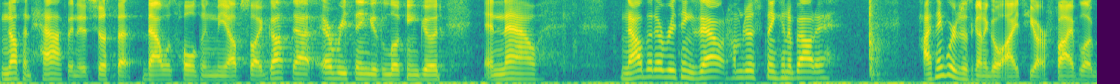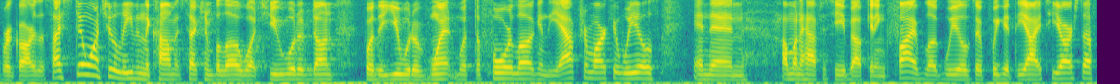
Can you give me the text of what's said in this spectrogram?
nothing happened. It's just that that was holding me up. So I got that. Everything is looking good. And now, now that everything's out, I'm just thinking about it. I think we're just gonna go ITR 5 lug regardless. I still want you to leave in the comment section below what you would have done, whether you would have went with the 4 lug and the aftermarket wheels, and then I'm gonna have to see about getting 5 lug wheels if we get the ITR stuff.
